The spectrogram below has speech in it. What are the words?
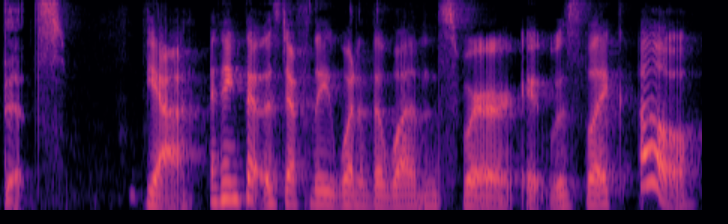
bits. Yeah, I think that was definitely one of the ones where it was like, oh,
